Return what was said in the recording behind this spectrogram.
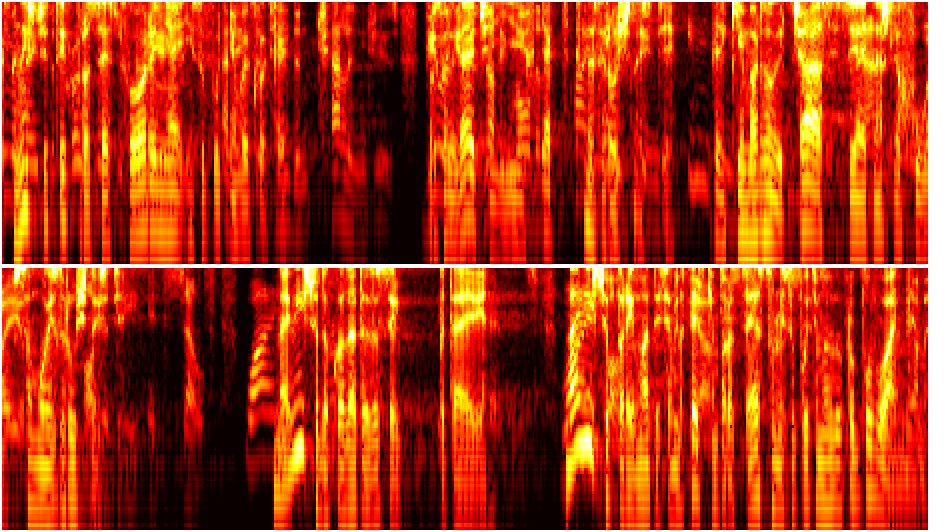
– знищити процес творення і супутні виклики, розглядаючи їх як незручності, які марнують час і стоять на шляху самої зручності. Навіщо докладати зусиль? питає він. Навіщо перейматися мистецьким процесом і супутніми випробуваннями?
